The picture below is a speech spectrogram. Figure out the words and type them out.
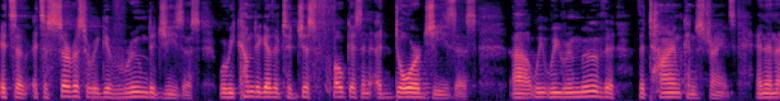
it's, a, it's a service where we give room to Jesus, where we come together to just focus and adore Jesus. Uh, we, we remove the, the time constraints. And then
